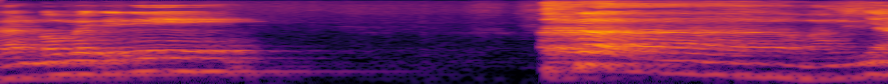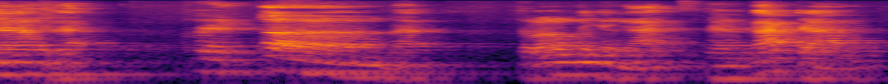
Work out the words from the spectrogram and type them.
dan pomade ini wanginya enggak enggak terlalu menyengat. Dan kadang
